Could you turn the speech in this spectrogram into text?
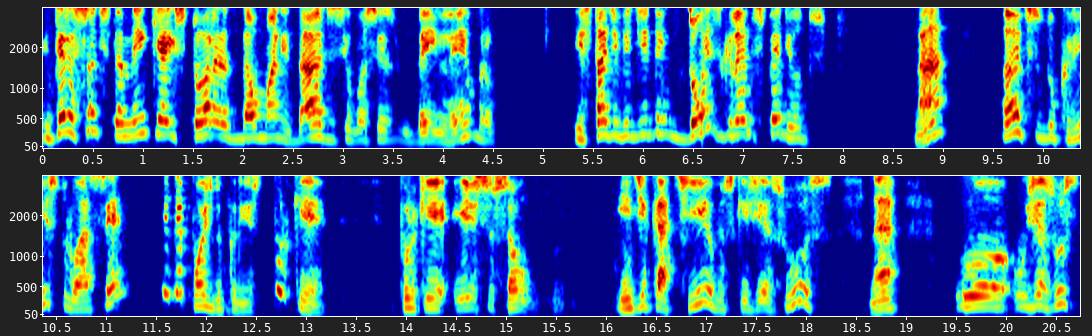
Interessante também que a história da humanidade, se vocês bem lembram, está dividida em dois grandes períodos, né? Antes do Cristo, o AC, e depois do Cristo. Por quê? Porque isso são indicativos que Jesus, né? O, o Jesus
